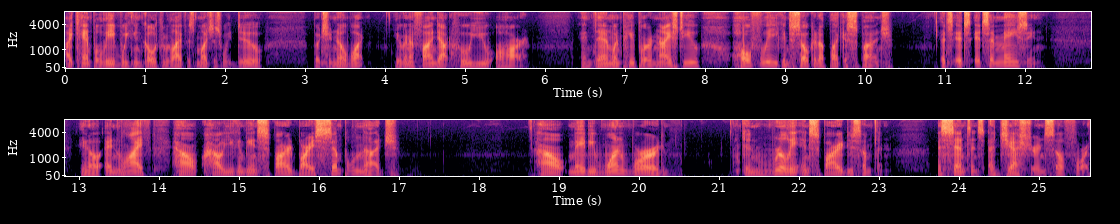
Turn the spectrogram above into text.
I can't believe we can go through life as much as we do. But you know what? You're going to find out who you are. And then when people are nice to you, hopefully you can soak it up like a sponge. It's it's it's amazing. You know, in life how how you can be inspired by a simple nudge. How maybe one word can really inspire you to do something. A sentence, a gesture and so forth.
